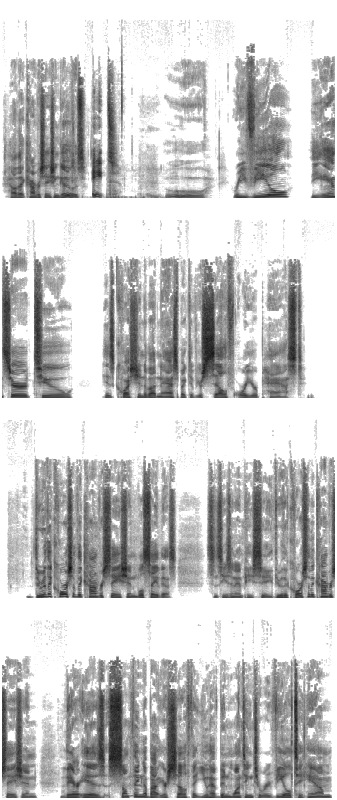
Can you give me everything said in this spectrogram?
how that conversation goes. Eight. Ooh, reveal the answer to his question about an aspect of yourself or your past. Through the course of the conversation, we'll say this since he's an NPC. Through the course of the conversation, there is something about yourself that you have been wanting to reveal to him,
